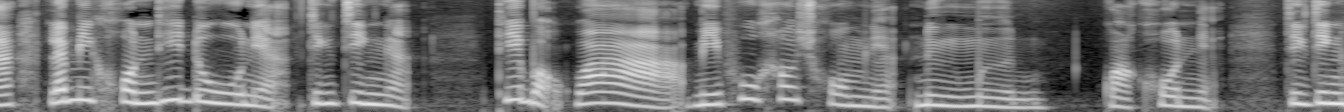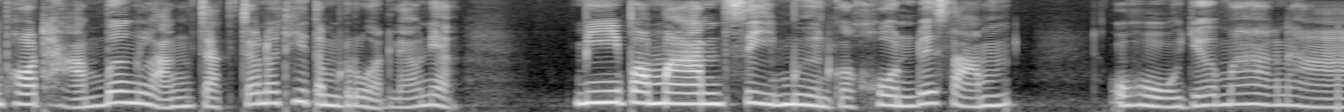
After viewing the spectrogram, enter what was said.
นะและมีคนที่ดูเนี่ยจริงๆเนี่ยที่บอกว่ามีผู้เข้าชมเนี่ยหนึ่งหมื่นกว่าคนเนี่ยจริง ๆ พอถามเบื้องหลังจากเจ้าหน้าที่ตำรวจแล้วเนี่ยมีประมาณ4ี่หมื่นกว่าคนด้วยซ้ำโอ้โห เยอะมากนะคะ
